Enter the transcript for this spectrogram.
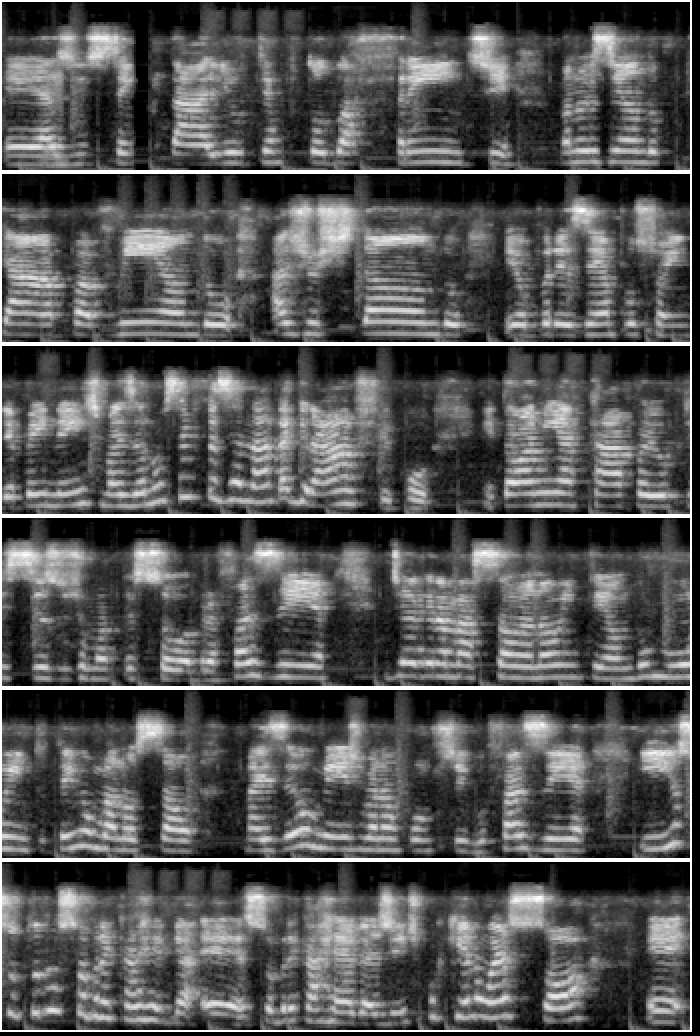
É, a gente tem que estar ali o tempo todo à frente, manuseando capa, vendo, ajustando. Eu, por exemplo, sou independente, mas eu não sei fazer nada gráfico. Então, a minha capa eu preciso de uma pessoa para fazer. Diagramação eu não entendo muito, tenho uma noção mas eu mesma não consigo fazer. E isso tudo sobrecarrega, é, sobrecarrega a gente, porque não é só é,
